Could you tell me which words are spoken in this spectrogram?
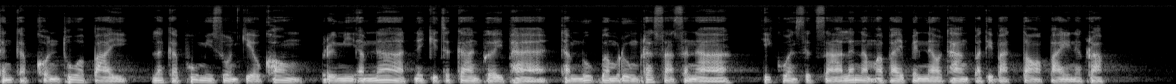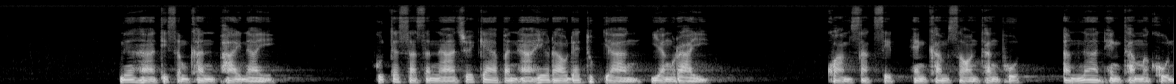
ทั้งกับคนทั่วไป และกับผู้มีส่วนเกี่ยวข้อง หรือมีอำนาจในกิจการเผยแผ่ทำนุบำรุงพระศาสนา ที่ควรศึกษาและนำเอาไปเป็นแนวทางปฏิบัติต่อไปนะครับ เนื้อหาที่สำคัญภายใน พุทธศาสนาช่วยแก้ปัญหาให้เราได้ทุกอย่างอย่างไร ความศักดิ์สิทธิ์แห่งคำสอนทางพุทธอำนาจแห่งธรรมคุณ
